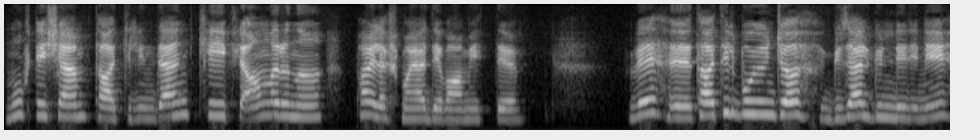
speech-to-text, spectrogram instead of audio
muhteşem tatilinden keyifli anlarını paylaşmaya devam etti. Ve e, tatil boyunca güzel günlerini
